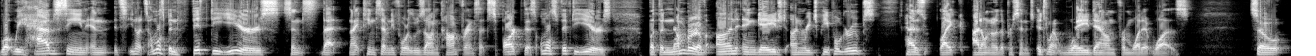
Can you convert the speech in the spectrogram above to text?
What we have seen, and it's you know it's almost been 50 years since that 1974 Lausanne conference that sparked this, almost 50 years, but the number of unengaged, unreached people groups has like I don't know the percentage. It's went way down from what it was. So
